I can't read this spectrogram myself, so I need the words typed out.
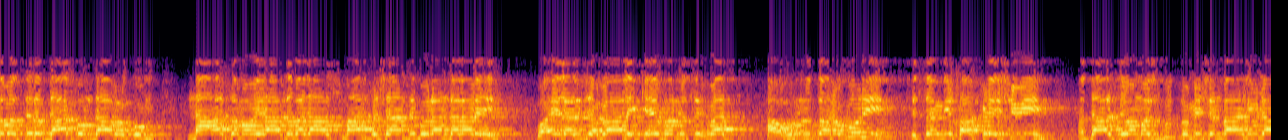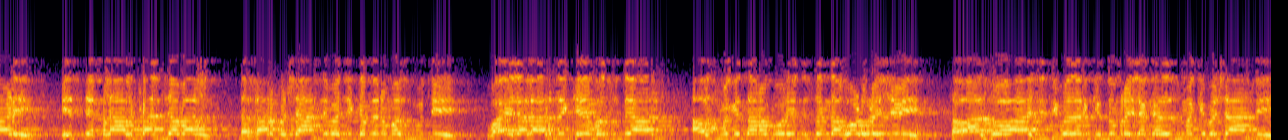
زب صرف دا کوم دا وکوم نا اعظم او اراده با د اسمان په شان دی بلند لري وایل الجبال کیف نصبت او غرونو ته نګوري چې څنګه خاکړې شوی دا سه مضبوط په مشن باندې ولاړې استقلال کل جبل د غرب شان دی چې کوم نو مضبوطي وایل الارض کیف ستیاد اوسم کې تر وګوري چې څنګه دا غوړول شي توازو عاجزي بدر کې دومره لکه اوسم کې بشان دي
